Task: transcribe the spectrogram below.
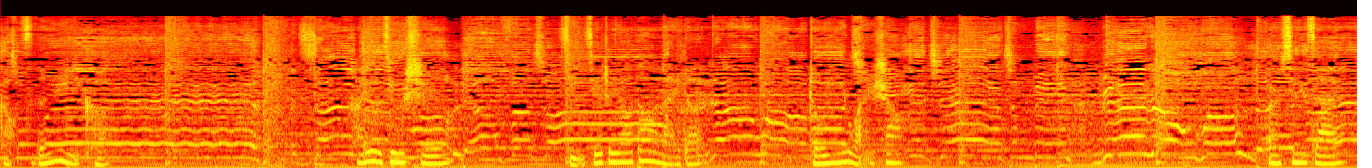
稿子的那一刻。还有就是紧接着要到来的周一晚上，而现在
